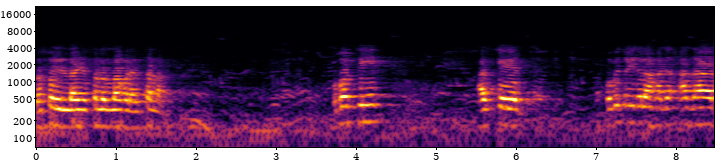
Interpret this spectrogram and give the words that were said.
রসুল্লাহ সাল্লাহ সাল্লাম উপস্থিত পবিত্র ঈদুল আজহার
